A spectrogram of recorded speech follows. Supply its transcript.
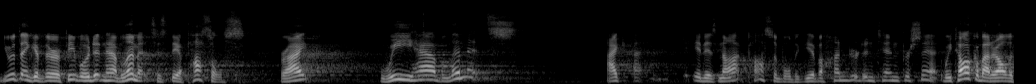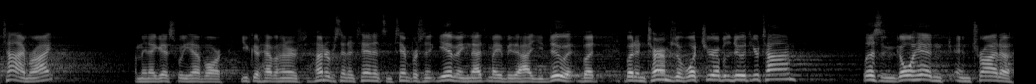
You would think if there were people who didn't have limits, it's the apostles, right? We have limits. I, it is not possible to give 110%. We talk about it all the time, right? I mean, I guess we have our, you could have 100, 100% attendance and 10% giving. That's maybe how you do it. But, but in terms of what you're able to do with your time, listen, go ahead and, and try to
